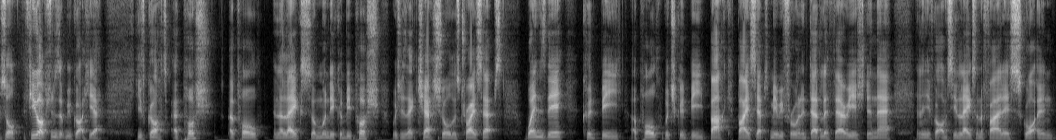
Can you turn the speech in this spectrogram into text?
So a few options that we've got here. You've got a push, a pull in the legs. So Monday could be push, which is like chest, shoulders, triceps. Wednesday could be a pull, which could be back, biceps, maybe throwing a deadlift variation in there. And then you've got obviously legs on a Friday, squatting,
